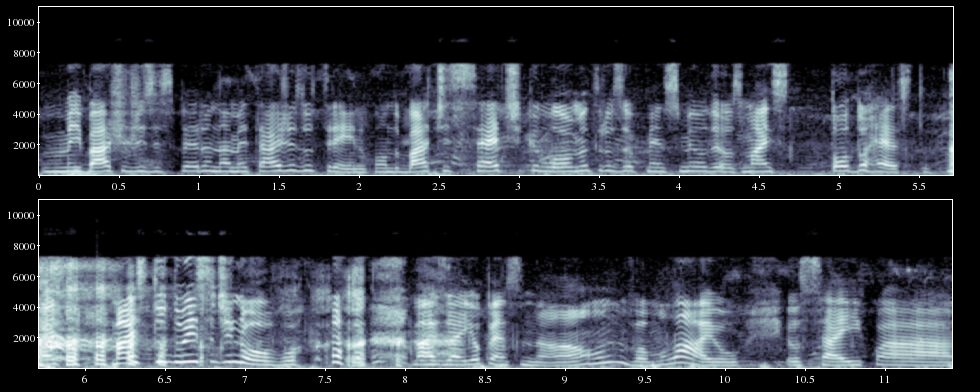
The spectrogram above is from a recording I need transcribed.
me bate o desespero na metade do treino. Quando bate 7 quilômetros, eu penso, meu Deus, mais todo o resto, mais, mais tudo isso de novo. Mas aí eu penso, não, vamos lá. Eu, eu saí com, a,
